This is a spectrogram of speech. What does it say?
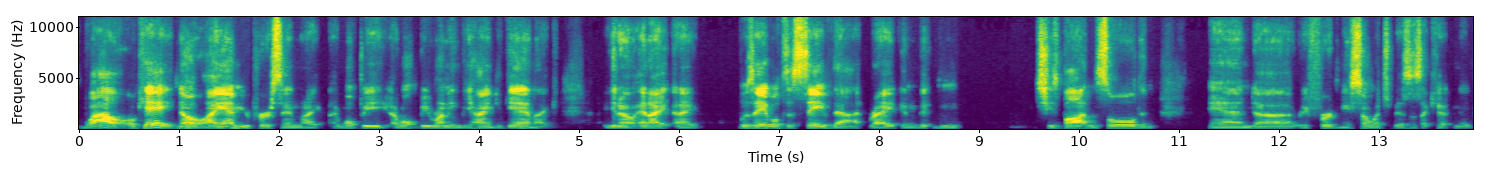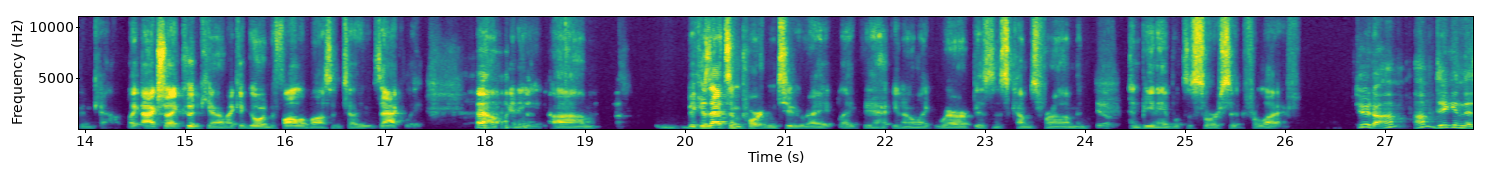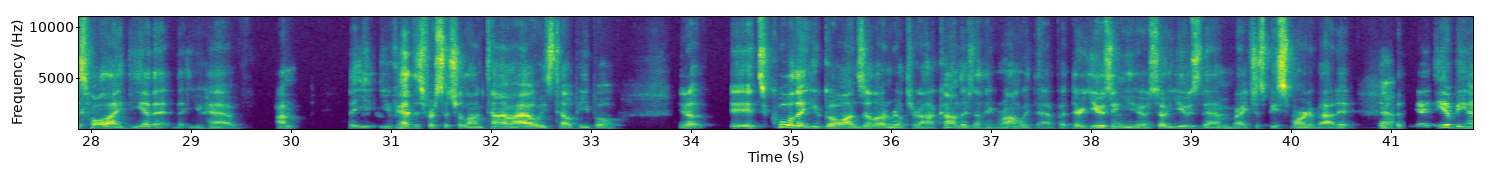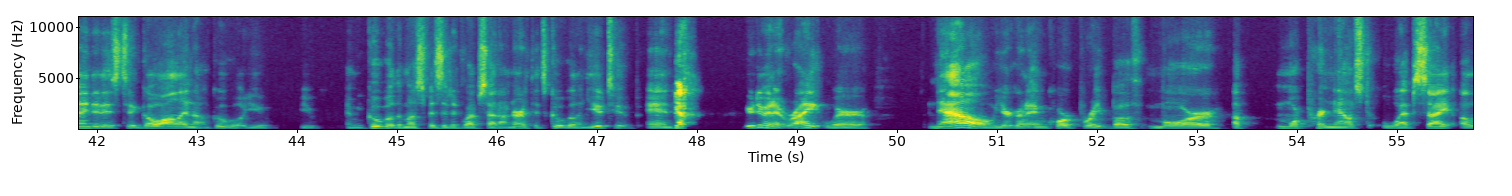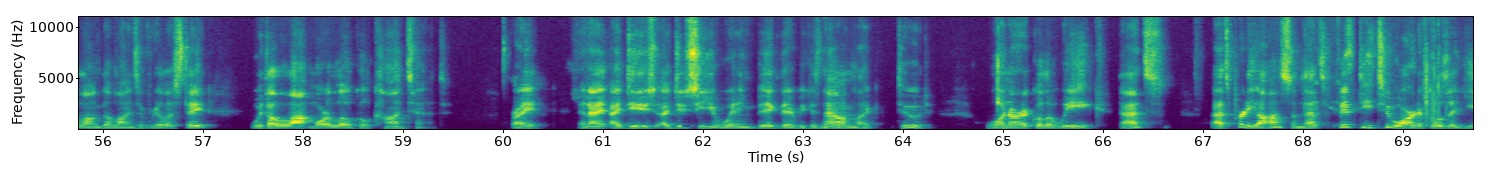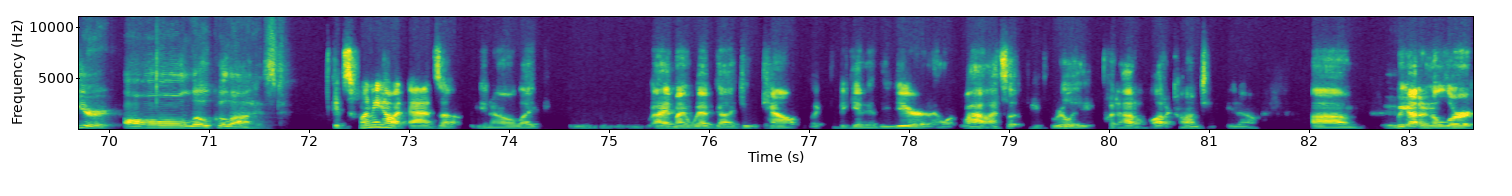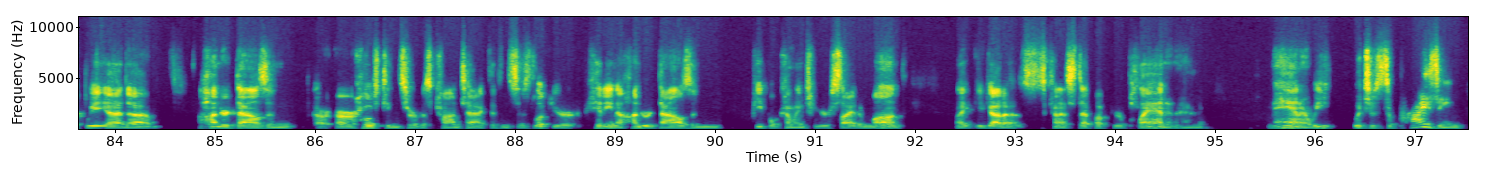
wow okay no i am your person like i won't be i won't be running behind again like you know and i i was able to save that right and, and she's bought and sold and and uh, referred me so much business I couldn't even count. Like actually, I could count. I could go into Follow Boss and tell you exactly how many, um, because that's important too, right? Like you know, like where our business comes from and yep. and being able to source it for life. Dude, I'm I'm digging this whole idea that that you have. I'm that you, you've had this for such a long time. I always tell people, you know, it's cool that you go on Zillow and Realtor.com. There's nothing wrong with that, but they're using you, so use them, right? Just be smart about it. Yeah. But the idea behind it is to go all in on Google. You, you, I mean, Google, the most visited website on earth. It's Google and YouTube, and yeah. you're doing it right. Where now you're going to incorporate both more a more pronounced website along the lines of real estate with a lot more local content, right? And I, I do I do see you winning big there because now I'm like dude, one article a week, that's that's pretty awesome. That's 52 articles a year, all localized. It's funny how it adds up, you know, like I had my web guy do the count like the beginning of the year, and I went, wow, that's a, we've really put out a lot of content, you know. Um, we got an alert. We had um, 100,000, our, our hosting service contacted and says, look, you're hitting a 100,000 people coming to your site a month like you got to kind of step up your plan and man are we which is surprising.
